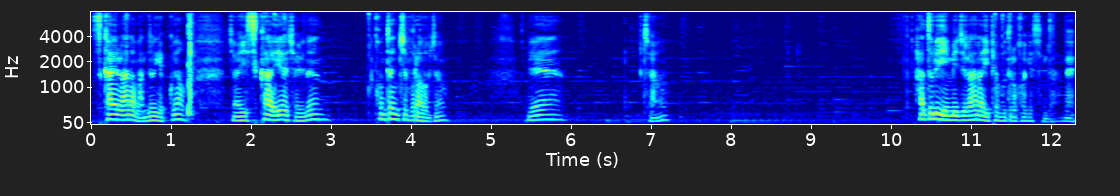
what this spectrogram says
스카이를 하나 만들겠고요. 자 이 스카이에 저희는 콘텐츠 브라우저 예. 자 하두리 이미지를 하나 입혀 보도록 하겠습니다. 네,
